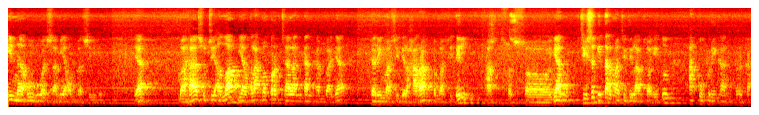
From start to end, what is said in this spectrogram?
innahu huwas samiul basir. Ya. Maha suci Allah yang telah memperjalankan hambanya dari Masjidil Haram ke Masjidil Aqsa yang di sekitar Masjidil Aqsa itu aku berikan berkah.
